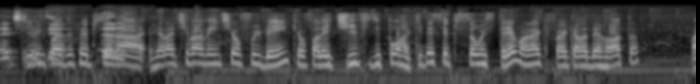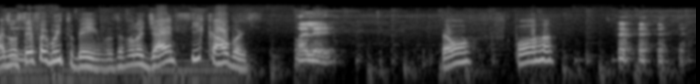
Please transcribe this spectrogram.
Antes time que pode decepcionar. Relativamente eu fui bem, que eu falei Chiefs e porra, que decepção extrema, né? Que foi aquela derrota. Mas você foi muito bem. Você falou Giants e Cowboys. Olha aí. Então, porra.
